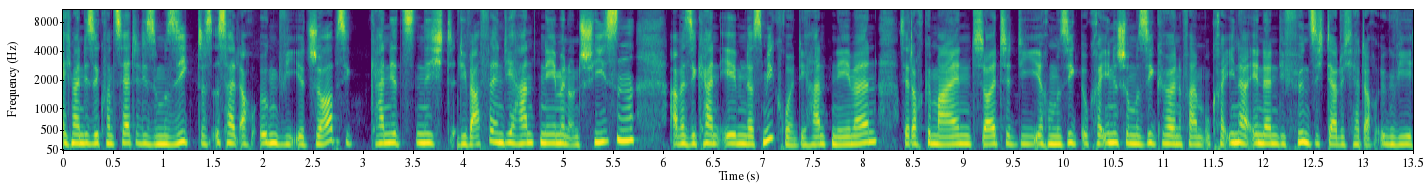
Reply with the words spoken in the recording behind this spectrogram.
Ich meine, diese Konzerte, diese Musik, das ist halt auch irgendwie ihr Job. Sie kann jetzt nicht die Waffe in die Hand nehmen und schießen, aber sie kann dann eben das Mikro in die Hand nehmen. Sie hat auch gemeint, Leute, die ihre Musik, ukrainische Musik hören, vor allem UkrainerInnen, die fühlen sich dadurch halt auch irgendwie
